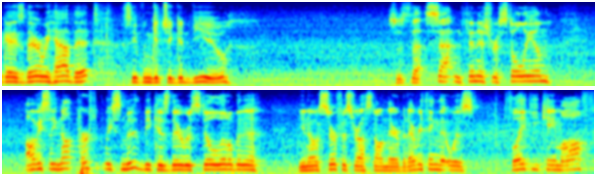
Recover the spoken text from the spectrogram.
Right, guys, there we have it. See if we can get you a good view. So it's that satin finish Rust-Oleum. Obviously not perfectly smooth because there was still a little bit of, you know, surface rust on there, but everything that was flaky came off.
